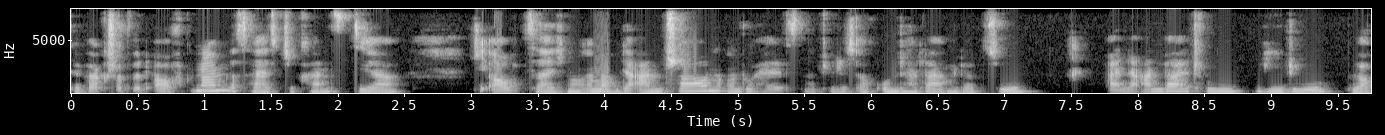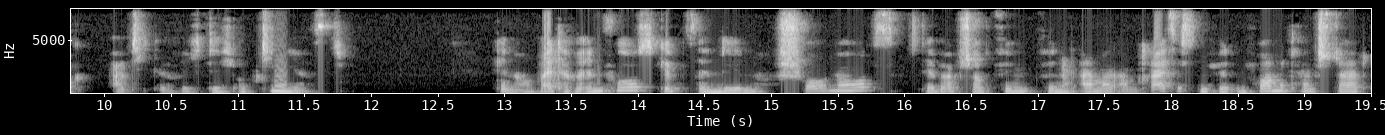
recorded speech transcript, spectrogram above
Der Workshop wird aufgenommen, das heißt, du kannst dir die Aufzeichnung immer wieder anschauen und du hältst natürlich auch Unterlagen dazu. Eine Anleitung, wie du Blogartikel richtig optimierst. Genau, weitere Infos gibt's in den Show Notes. Der Workshop findet einmal am 30.04. Vormittag statt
